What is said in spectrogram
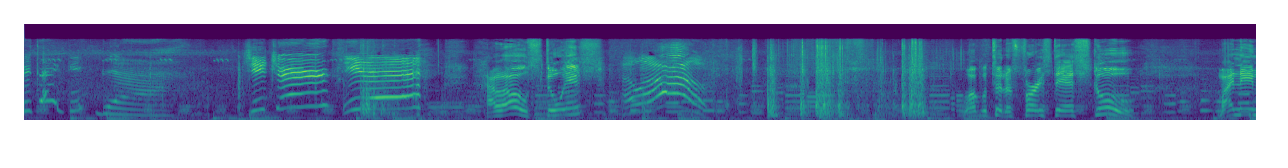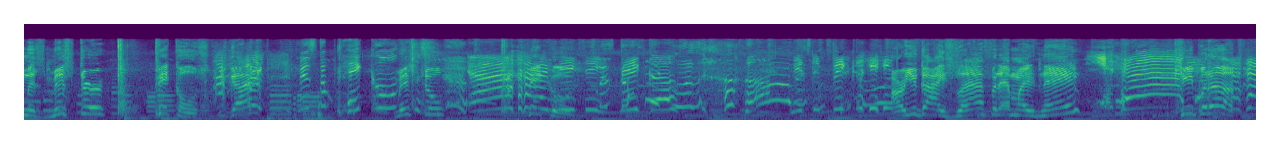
Teacher? Teacher? Hello, students. Hello. Welcome to the first day of school. My name is Mr. Pickles. You got it? Mr. Pickles? Mr. Yeah, Pickles. Mr. Pickles. Mr. Pickles. Are you guys laughing at my name? Yeah. Keep it up.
